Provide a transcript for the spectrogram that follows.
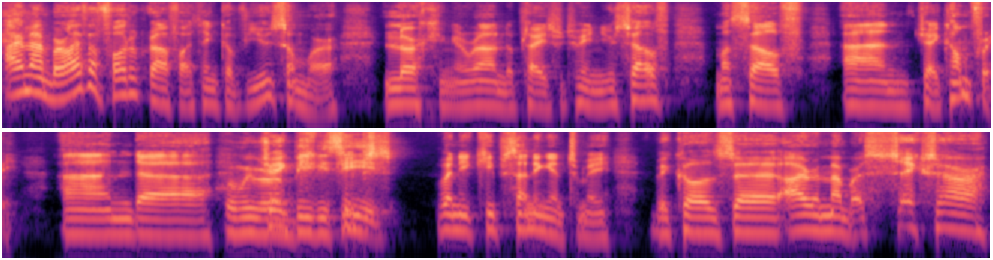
I remember I have a photograph, I think, of you somewhere lurking around the place between yourself, myself, and Jake Humphrey. And uh, When we were on Jake BBC. keeps- when he keeps sending it to me because uh, I remember a six hour f-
